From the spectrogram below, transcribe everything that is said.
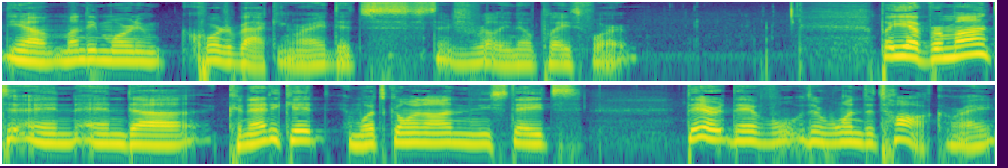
you know, Monday morning quarterbacking, right? That's there's really no place for it. But yeah, Vermont and and uh, Connecticut and what's going on in these states, they're they have they're one to talk, right?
